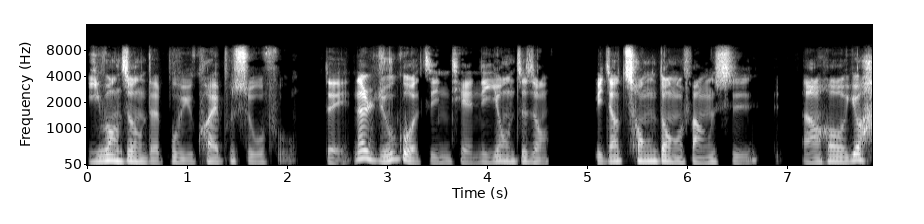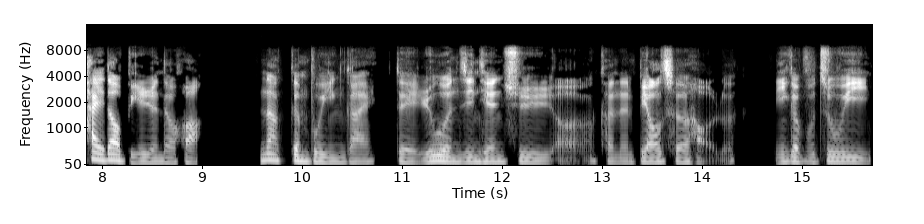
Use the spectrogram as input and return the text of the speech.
遗忘这种的不愉快、不舒服。对，那如果今天你用这种比较冲动的方式，然后又害到别人的话，那更不应该。对，如果你今天去呃，可能飙车好了，你一个不注意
